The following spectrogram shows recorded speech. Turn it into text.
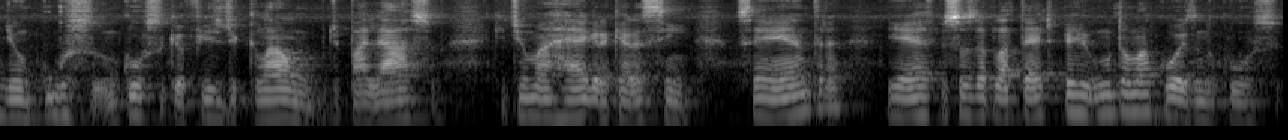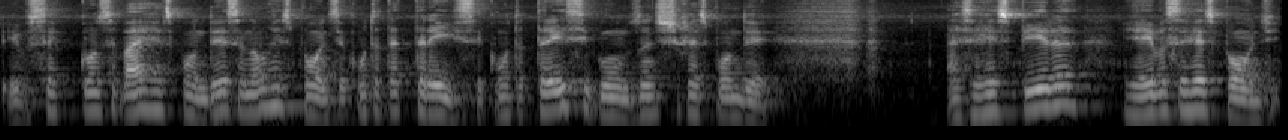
de um curso, um curso que eu fiz de clown, de palhaço, que tinha uma regra que era assim: você entra e aí as pessoas da plateia te perguntam uma coisa no curso. E você, quando você vai responder, você não responde, você conta até três, você conta três segundos antes de responder. Aí você respira e aí você responde.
